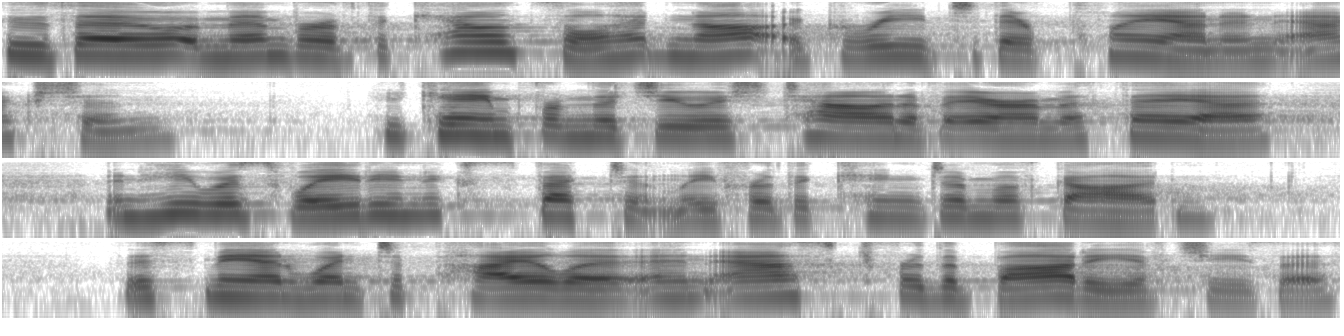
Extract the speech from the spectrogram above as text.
who, though a member of the council, had not agreed to their plan and action. He came from the Jewish town of Arimathea and he was waiting expectantly for the kingdom of God. This man went to Pilate and asked for the body of Jesus.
